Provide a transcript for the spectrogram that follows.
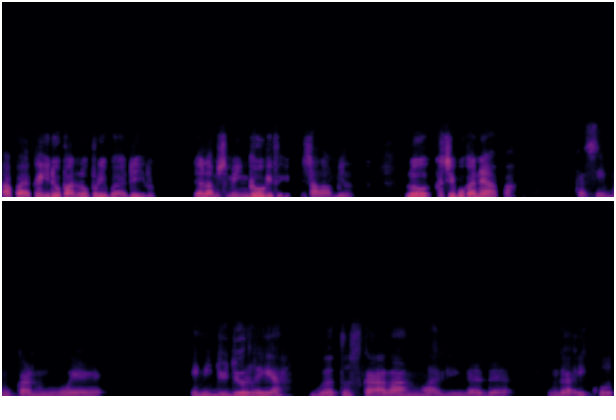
apa ya kehidupan lu pribadi lu dalam seminggu gitu misal ambil, lu kesibukannya apa? Kesibukan gue ini jujur nih ya, gue tuh sekarang lagi nggak ada nggak ikut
